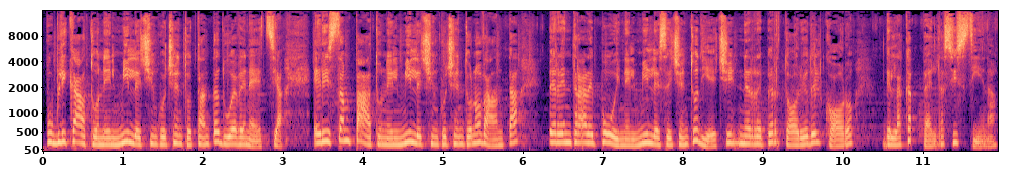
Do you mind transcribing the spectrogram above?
pubblicato nel 1582 a Venezia e ristampato nel 1590 per entrare poi nel 1610 nel repertorio del coro della Cappella Sistina.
